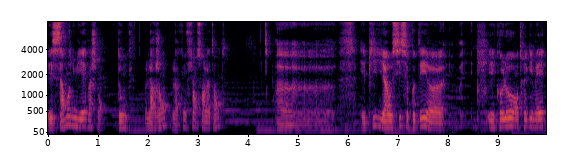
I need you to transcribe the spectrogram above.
Et ça m'ennuyait vachement. Donc l'argent, la confiance en l'attente. Euh, et puis il y a aussi ce côté euh, écolo entre guillemets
